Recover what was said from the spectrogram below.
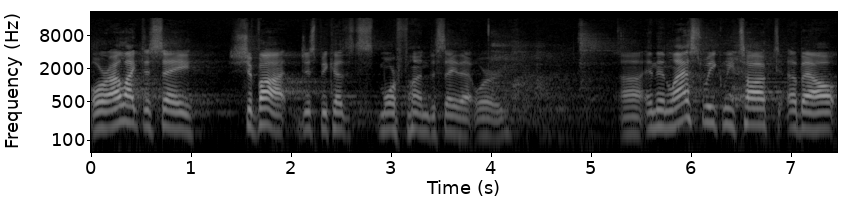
or I like to say Shabbat, just because it's more fun to say that word. Uh, and then last week we talked about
